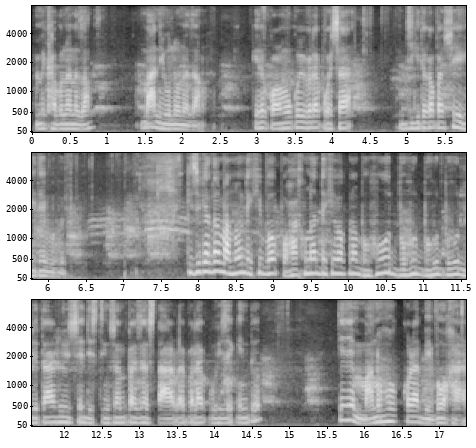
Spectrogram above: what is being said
আমি খাবলৈ নাযাওঁ বা আনিবলৈও নাযাওঁ। কিন্তু কৰ্ম কৰি পেলাই পইচা যিকেইটকা পাইছোঁ সেইকেইটাই বহুত। কিছু ক্ষেত্ৰত মানুহ দেখিব পঢ়া শুনাত দেখিব আপোনাৰ বহুত বহুত বহুত বহুত লেটাৰ ধৰিছে ডিষ্টিংশ্যন পাইছে ষ্টাৰ পাই পেলাই পঢ়িছে, কিন্তু এই যে মানুহক কৰা ব্যৱহাৰ,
